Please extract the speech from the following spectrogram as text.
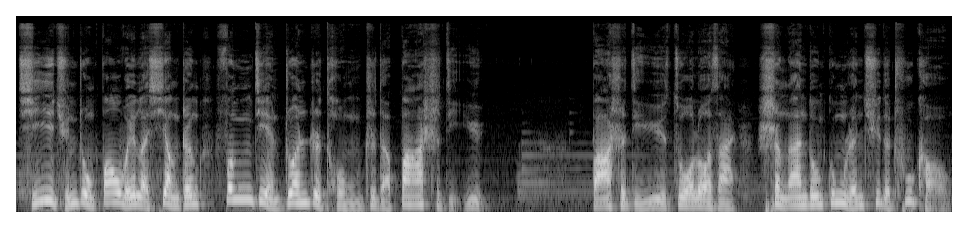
起义群众包围了象征封建专制统治的巴士底狱。巴士底狱坐落在圣安东工人区的出口，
